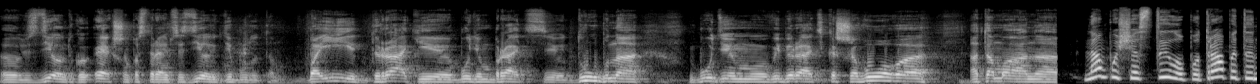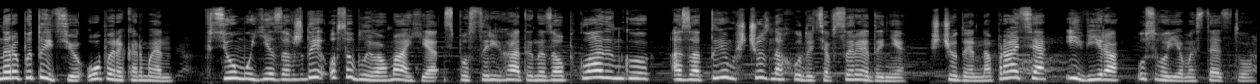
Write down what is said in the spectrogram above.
э, сделан такой экшен, постараемся сделать, где будут там бои, драки, будем брать э, Дубна, будем выбирать Кошового, Атамана, Нам пощастило потрапити на репетицію опери Кармен. В цьому є завжди особлива магія спостерігати не за обкладинкою, а за тим, що знаходиться всередині щоденна праця і віра у своє мистецтво.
